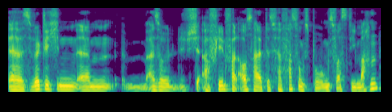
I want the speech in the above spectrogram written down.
äh, ist wirklich ein, ähm, also auf jeden Fall außerhalb des Verfassungsbogens, was die machen.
